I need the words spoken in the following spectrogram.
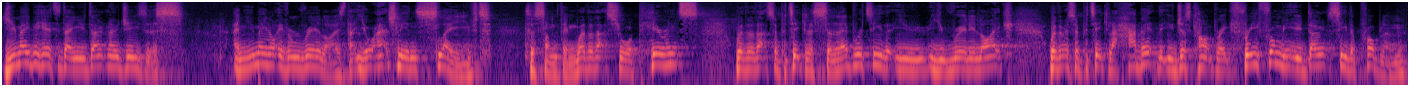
You may be here today and you don't know Jesus, and you may not even realize that you're actually enslaved to something, whether that's your appearance, whether that's a particular celebrity that you, you really like, whether it's a particular habit that you just can't break free from, but you don't see the problem.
